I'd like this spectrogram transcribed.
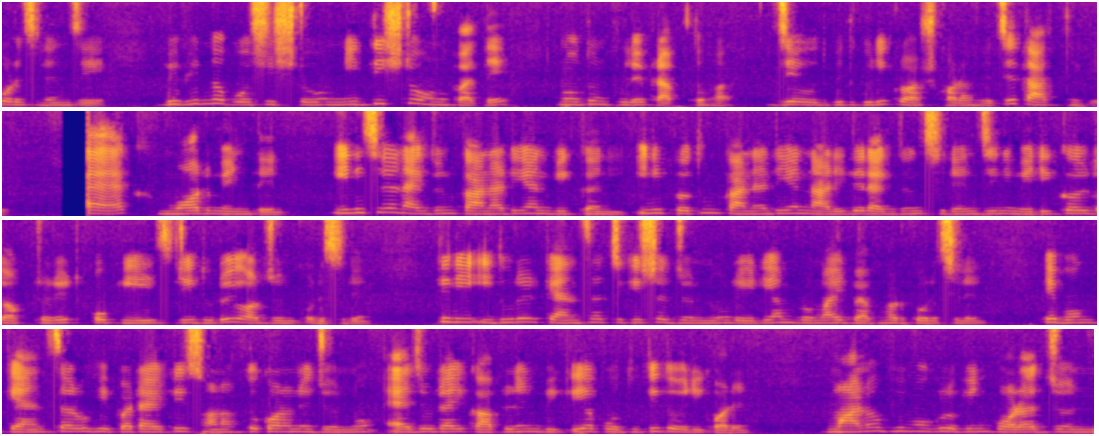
করেছিলেন যে বিভিন্ন বৈশিষ্ট্য নির্দিষ্ট অনুপাতে নতুন ফুলে প্রাপ্ত হয়, যে উদ্ভিদগুলি ক্রস করা হয়েছে তার থেকে। এক মড মেন্টেন। ইনি ছিলেন একজন কানাডিয়ান বিজ্ঞানী। ইনি প্রথম কানাডিয়ান নারীদের একজন ছিলেন যিনি মেডিকেল ডক্টরেট ও পিএইচডি দুটোই অর্জন করেছিলেন। তিনি ইঁদুরের ক্যান্সার চিকিৎসার জন্য রেডিয়াম ব্রোমাইড ব্যবহার করেছিলেন এবং ক্যান্সার ও হেপাটাইটিস শনাক্তকরণের জন্য অ্যাজোডাই কাপলেন বিক্রিয়া পদ্ধতি তৈরি করেন। মানব হিমোগ্লোবিন পড়ার জন্য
